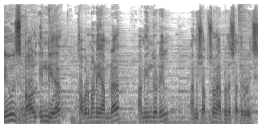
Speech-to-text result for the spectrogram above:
নিউজ অল ইন্ডিয়া, খবর মানে আমরা। আমি ইন্দ্রনীল, আমি সবসময় আপনাদের সাথে রয়েছি।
